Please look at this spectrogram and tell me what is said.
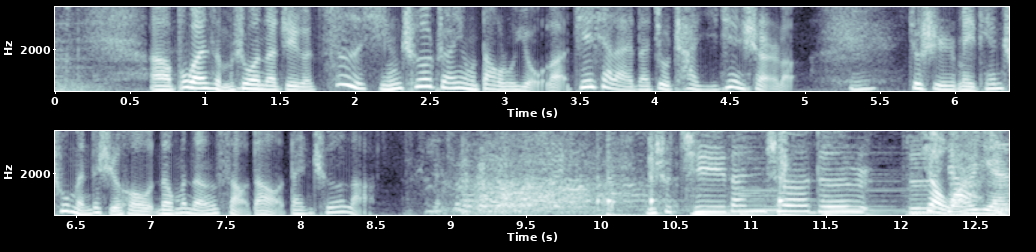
啊，不管怎么说呢，这个自行车专用道路有了，接下来呢就差一件事儿了，嗯，就是每天出门的时候能不能扫到单车了？你说骑单车的日子较我而言，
